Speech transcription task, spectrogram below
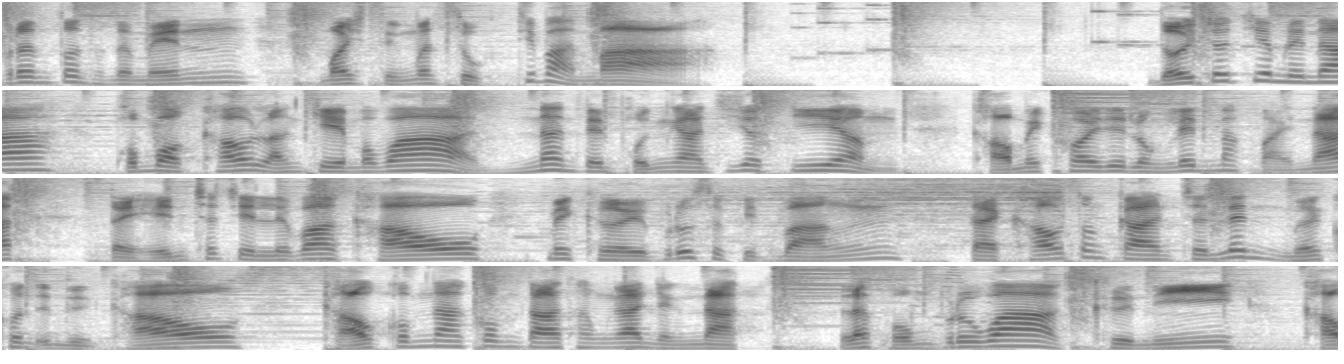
เริ่มต้นทัวร์นาเมนต์มาจนถึงวันศุกร์ที่ผ่านมาโดยยอดเยี่ยมเลยนะ ผมบอกเขาหลังเกมมาว่านั่นเป็นผลงานที่ยอดเยี่ยม เขาไม่ค่อยได้ลงเล่นมากมายนัก แต่เห็นชัดเจนเลยว่าเขาไม่เคยรู้สึกผิดหวัง แต่เขาต้องการจะเล่นเหมือนคนอื่นๆเขา เขาก้มหน้าก้มตาทำงานอย่างหนัก และผมรู้ว่าคืนนี้เขา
